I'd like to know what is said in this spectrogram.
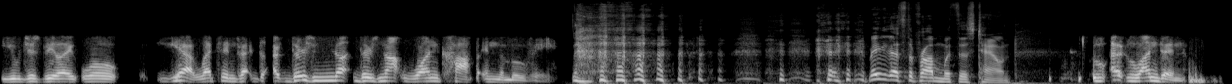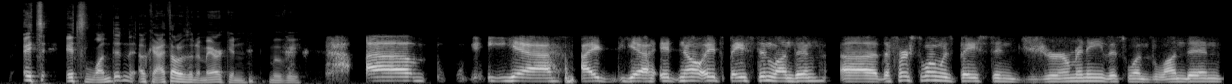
you would just be like, "Well, yeah, let's invest." There's not there's not one cop in the movie. Maybe that's the problem with this town. Uh, London. It's it's London. Okay, I thought it was an American movie. Um, yeah, I yeah it no, it's based in London. Uh, the first one was based in Germany. This one's London.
